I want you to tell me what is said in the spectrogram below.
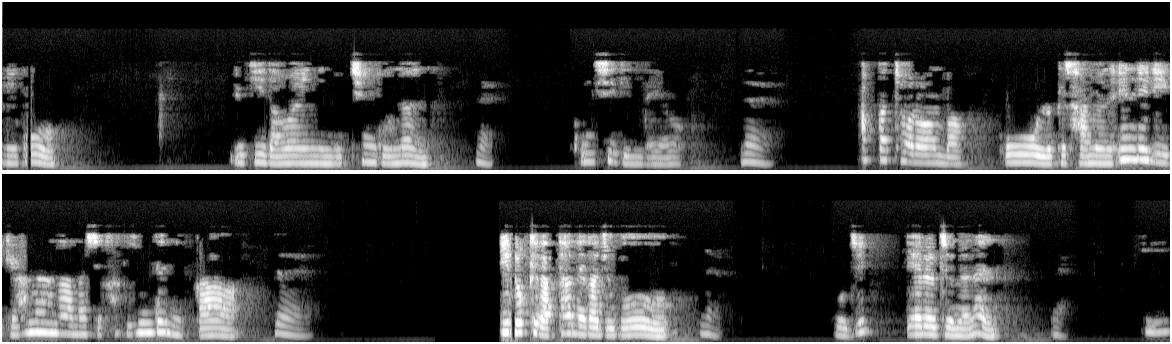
그리고 여기 나와 있는 이 친구는 네. 공식인데요. 네. 아까처럼 막, 오, 이렇게 사면 일일이 이렇게 하나하나 하나씩 하기 힘드니까, 네. 이렇게 나타내가지고, 네. 뭐지? 예를 들면은, 네. 이,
